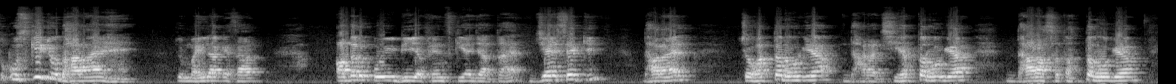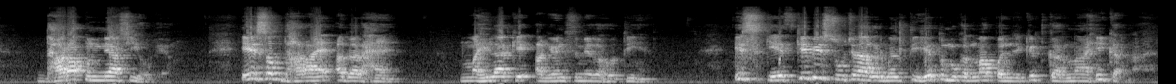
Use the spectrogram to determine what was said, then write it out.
तो उसकी जो धाराएँ हैं, जो महिला के साथ अदर कोई भी अफेंस किया जाता है, जैसे कि धाराएँ चौहत्तर हो गया, धारा छिहत्तर हो गया, धारा सतहत्तर हो गया धारा उन्यासी हो गया। ये सब धाराएँ अगर हैं, महिला के अगेंस्ट में अगर होती हैं, इस केस की भी सूचना अगर मिलती है तो मुकदमा पंजीकृत करना ही करना है।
